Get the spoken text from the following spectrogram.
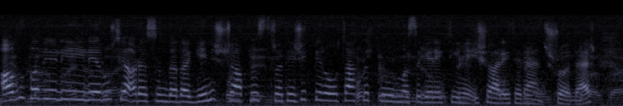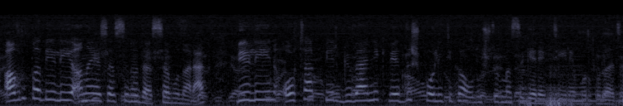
Avrupa Birliği ile Rusya arasında da geniş çaplı stratejik bir ortaklık kurulması gerektiğine işaret eden Schröder, Avrupa Birliği Anayasası'nı da savunarak birliğin ortak bir güvenlik ve dış politika oluşturması gerektiğini vurguladı.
